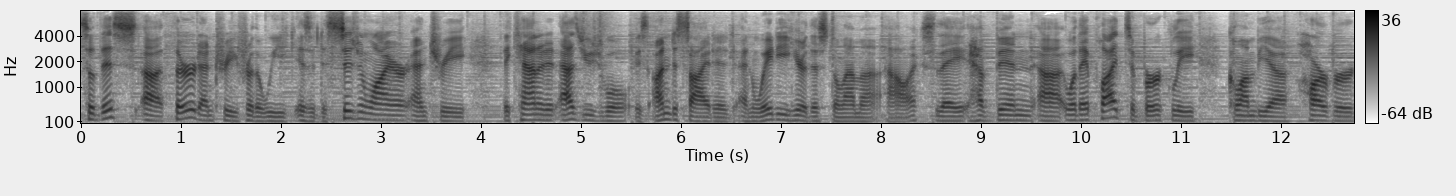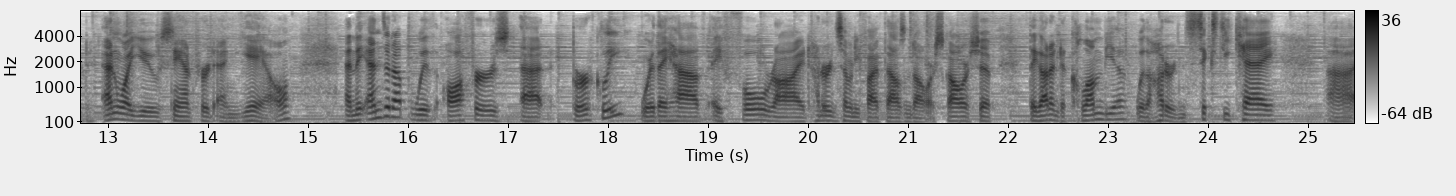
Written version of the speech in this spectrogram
So, this uh, third entry for the week is a decision wire entry. The candidate, as usual, is undecided. And wait till you hear this dilemma, Alex. They have been, uh, well, they applied to Berkeley, Columbia, Harvard, NYU, Stanford, and Yale. And they ended up with offers at Berkeley, where they have a full ride, $175,000 scholarship. They got into Columbia with 160K. Uh,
